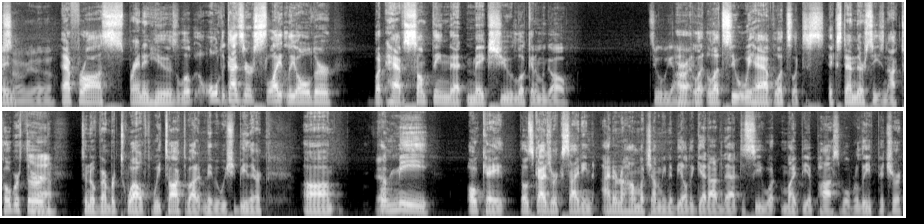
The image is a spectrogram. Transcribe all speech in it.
find think so yeah. F. Ross, Brandon Hughes, a little older guys that are slightly older, but have something that makes you look at them and go, See what we got. "All right, let, let's see what we have. Let's like s- extend their season, October third Yeah. to November twelfth. We talked about it. Maybe we should be there. Um, For me, okay, those guys are exciting. I don't know how much I'm going to be able to get out of that to see what might be a possible relief pitcher.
